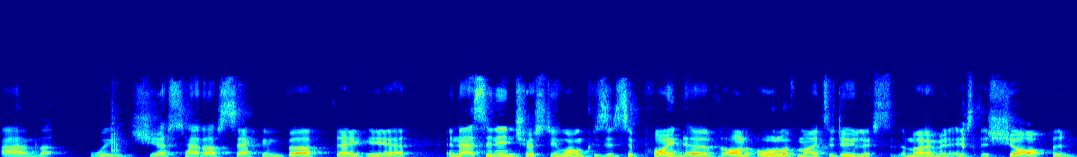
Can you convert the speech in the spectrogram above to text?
Um, we just had our second birthday here, and that's an interesting one because it's a point of on all of my to-do lists at the moment is the shop and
